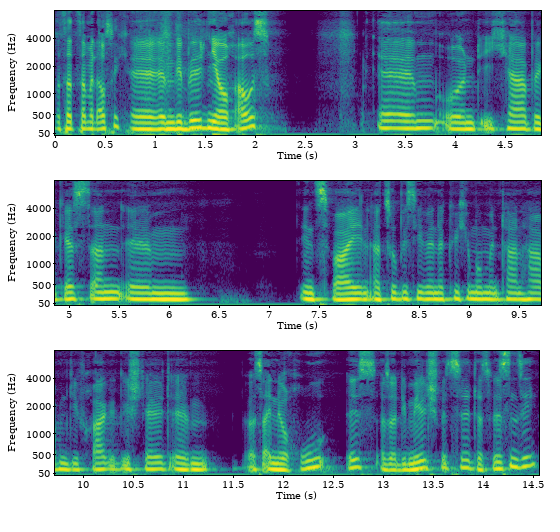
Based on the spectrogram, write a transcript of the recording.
was hat es damit auf sich? Ähm, wir bilden ja auch aus. Ähm, und ich habe gestern ähm, den zwei Azubis, die wir in der Küche momentan haben, die Frage gestellt, ähm, was eine Roux ist, also die Mehlschwitze, das wissen sie.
